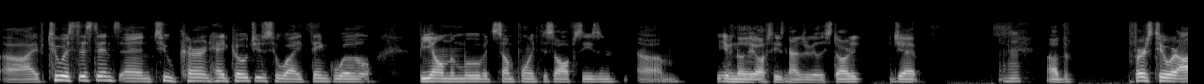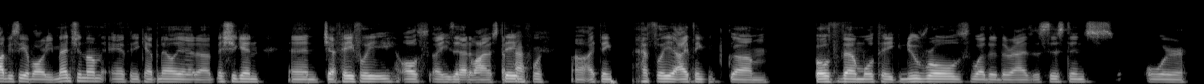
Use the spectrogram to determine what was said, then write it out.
Uh, I have two assistants and two current head coaches who I think will be on the move at some point this offseason, um, even though the offseason hasn't really started yet. Mhm. Uh, the first two are obviously I've already mentioned them: Anthony Campanile at uh, Michigan and Jeff Hafley. Also, uh, he's at Ohio State. Halfway. Uh, I think Heffley, I think um, both of them will take new roles, whether they're as assistants or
